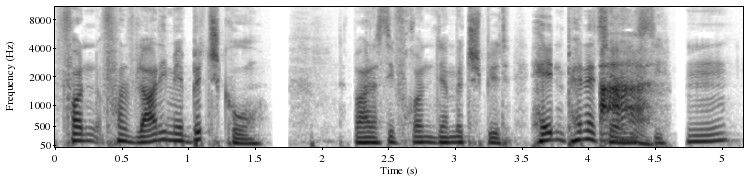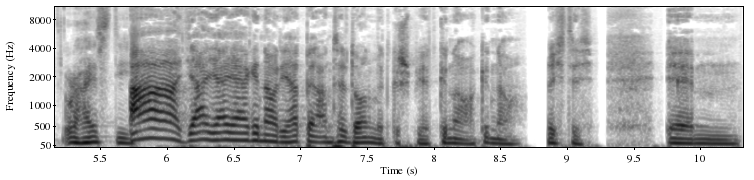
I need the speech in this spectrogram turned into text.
von von Wladimir Bitschko. War das die Freundin, die da mitspielt. Hayden Panettiere Ah. hieß die. Hm? Oder heißt die. Ah, ja, ja, ja, genau. Die hat bei Until Dawn mitgespielt. Genau, genau. Richtig. Ähm,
